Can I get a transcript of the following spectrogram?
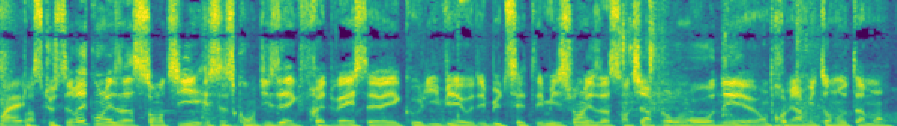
Ouais. Parce que c'est vrai qu'on les a sentis, et c'est ce qu'on disait avec Fred Weiss avec Olivier au début de cette émission, on les a sentis un peu ronronner en première mi-temps notamment.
